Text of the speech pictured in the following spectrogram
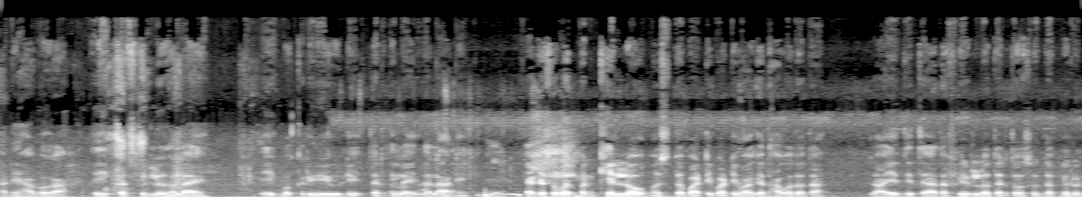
आणि हा बघा एकच पिल्लू झालाय. एक बकरी येवली तर तिला एक झाला. आणि त्याच्यासोबत पण खेळलो मस्त पाठी पाठी मागे धावत होता. जाय तिथे आता फिरलो तर तो सुद्धा फिरून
